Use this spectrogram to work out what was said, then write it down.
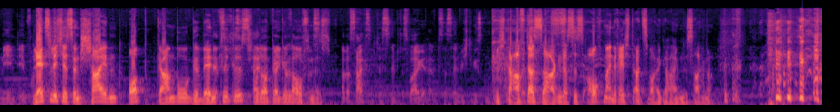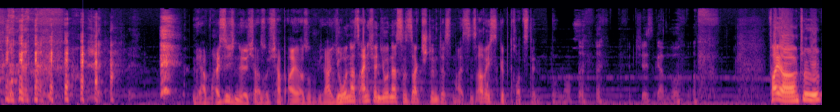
Nee, in dem Fall. Letztlich ist entscheidend, ob Gambo gewendet ist oder ob er gelaufen ist. Aber sag's nicht, das ist nämlich das Wahlgeheimnis, das ist ein wichtiges Gut. Ich darf das sagen, das ist auch mein Recht als Wahlgeheimnisheimer. ja, weiß ich nicht. Also ich habe also ja Jonas, eigentlich wenn Jonas das sagt, stimmt das meistens, aber ich skippe trotzdem. Tschüss, Gambo. Feierabend, tschüss.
